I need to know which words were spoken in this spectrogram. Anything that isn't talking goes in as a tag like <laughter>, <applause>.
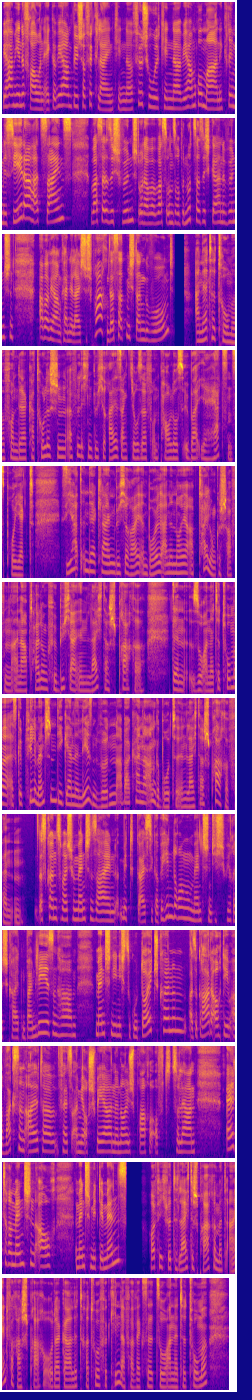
Wir haben hier eine Frauenecke, wir haben Bücher für Kleinkinder, für Schulkinder, wir haben Romane, Krimis. Jeder hat seins, was er sich wünscht oder was unsere Benutzer sich gerne wünschen. Aber wir haben keine leichte Sprache. Das hat mich dann gewurmt. Annette Thome von der katholischen öffentlichen Bücherei St. Joseph und Paulus über ihr Herzensprojekt. Sie hat in der kleinen Bücherei in Beul eine neue Abteilung geschaffen, eine Abteilung für Bücher in leichter Sprache. Denn, so Annette Thome, es gibt viele Menschen, die gerne lesen würden, aber keine Angebote in leichter Sprache fänden. Das können zum Beispiel Menschen sein mit geistiger Behinderung, Menschen, die Schwierigkeiten beim Lesen haben, Menschen, die nicht so gut Deutsch können. Also gerade auch die im Erwachsenenalter fällt es einem ja auch schwer, eine neue Sprache oft zu lernen. Ältere Menschen auch, Menschen mit Demenz. Häufig wird leichte Sprache mit einfacher Sprache oder gar Literatur für Kinder verwechselt, so Annette Thome.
